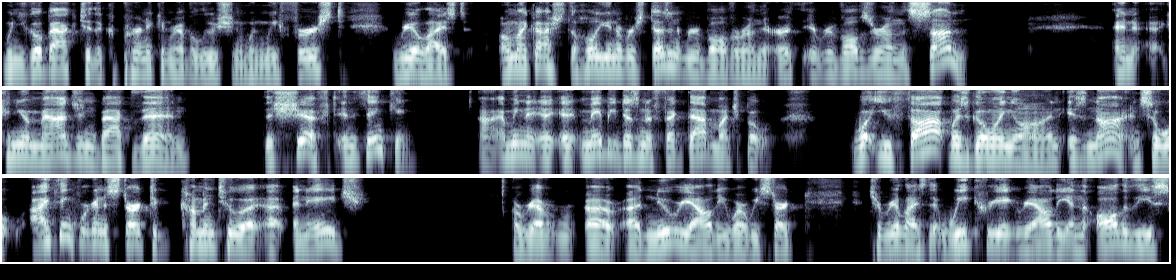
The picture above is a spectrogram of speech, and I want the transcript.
when you go back to the Copernican revolution, when we first realized, oh my gosh, the whole universe doesn't revolve around the earth, it revolves around the sun. And uh, can you imagine back then the shift in thinking? I mean, it, it maybe doesn't affect that much, but what you thought was going on is not. And so I think we're going to start to come into a, a an age, a, a, a new reality where we start to realize that we create reality and all of these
